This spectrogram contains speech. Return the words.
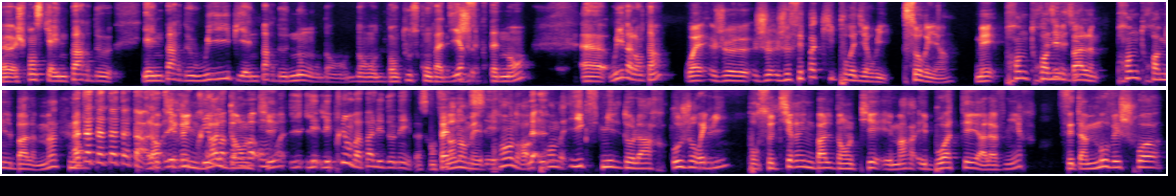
euh, je pense qu'il y a une part de, il y a une part de oui, puis il y a une part de non dans, dans, dans tout ce qu'on va dire, certainement. Euh, oui, Valentin? Ouais, je, je, je sais pas qui pourrait dire oui. Sorry, hein. Mais prendre 3000 balles, prendre 3000 balles maintenant. Attends, attends, attends, Alors, les, prix, on va, dans le pied. les, prix, on va pas les donner parce qu'en fait. Non, non, mais prendre, prendre X 1000 dollars aujourd'hui pour se tirer une balle dans le pied et, et boiter à l'avenir, c'est un mauvais choix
